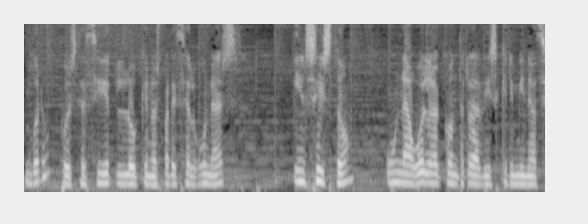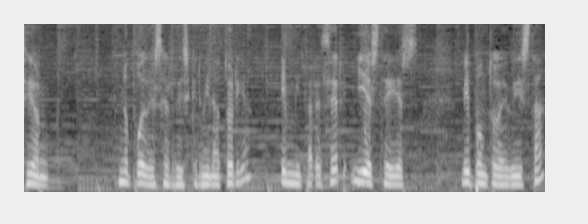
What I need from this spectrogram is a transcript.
bueno, pues decir lo que nos parece a algunas. Insisto, una huelga contra la discriminación no puede ser discriminatoria, en mi parecer, y este es mi punto de vista.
